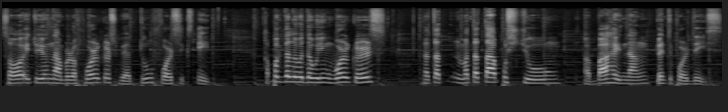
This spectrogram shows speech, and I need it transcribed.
So, ito yung number of workers. We have 2, 4, 6, 8. Kapag dalawa daw yung workers, matatapos yung uh, bahay ng 24 days.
